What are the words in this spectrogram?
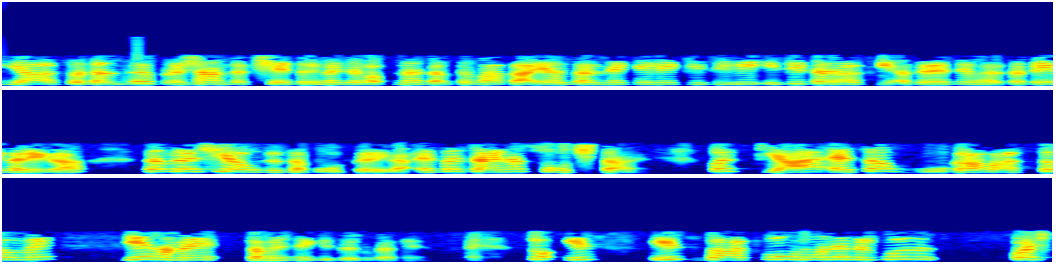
या स्वतंत्र प्रशांत क्षेत्र में जब अपना दबदबा कायम करने के लिए किसी भी इसी तरह की अग्रेसिव हरकतें करेगा, तब रशिया उसे सपोर्ट करेगा। ऐसा चाइना सोचता है। पर क्या ऐसा होगा वास्तव में, ये हमें समझने की ज़रूरत है। बात को उन्होंने बिल्कुल स्पष्ट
